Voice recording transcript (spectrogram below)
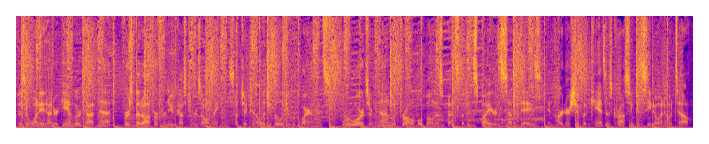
visit 1-800-GAMBLER.net. First bet offer for new customers only. Subject to eligibility requirements. Rewards are non-withdrawable bonus bets that expire in seven days. In partnership with Kansas Crossing Casino and Hotel.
